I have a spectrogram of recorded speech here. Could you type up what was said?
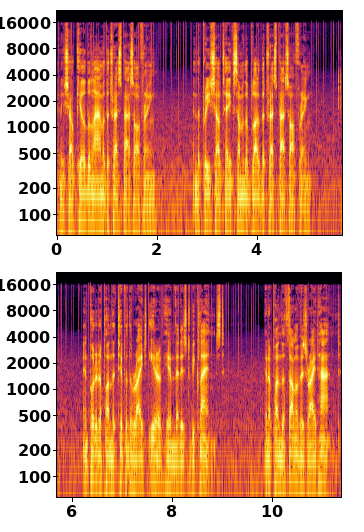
and he shall kill the lamb of the trespass offering, and the priest shall take some of the blood of the trespass offering, and put it upon the tip of the right ear of him that is to be cleansed, and upon the thumb of his right hand,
